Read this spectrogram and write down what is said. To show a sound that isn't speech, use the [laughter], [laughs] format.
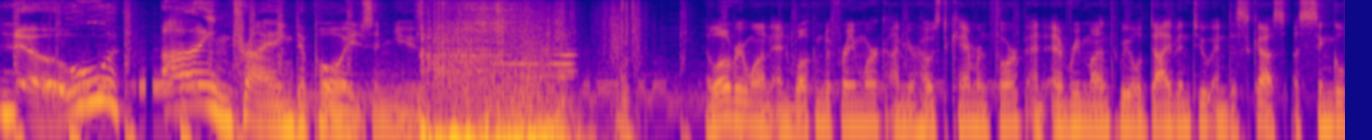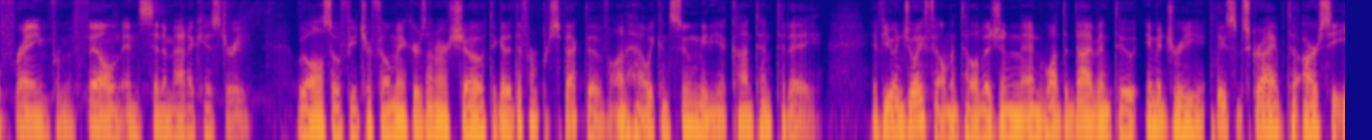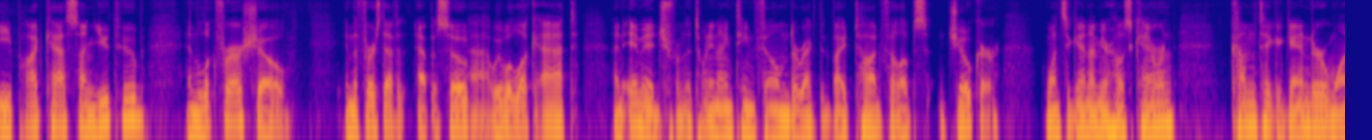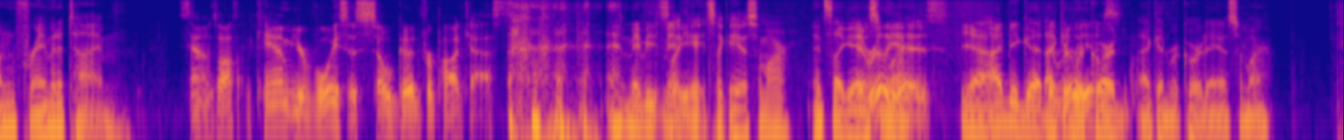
No, I'm trying to poison you. Hello, everyone, and welcome to Framework. I'm your host, Cameron Thorpe, and every month we will dive into and discuss a single frame from a film in cinematic history. We'll also feature filmmakers on our show to get a different perspective on how we consume media content today. If you enjoy film and television and want to dive into imagery, please subscribe to RCE Podcasts on YouTube and look for our show. In the first episode, uh, we will look at an image from the 2019 film directed by Todd Phillips, Joker. Once again, I'm your host, Cameron. Come take a gander one frame at a time. Sounds awesome. Cam, your voice is so good for podcasts. [laughs] maybe It's maybe like it's like ASMR. It's like ASMR. It really is. Yeah, I'd be good. I could really is. record. I could record ASMR.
